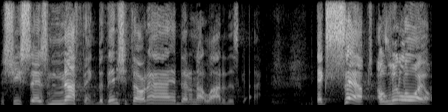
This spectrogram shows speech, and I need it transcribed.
And she says, Nothing. But then she thought, ah, I better not lie to this guy. Except a little oil.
